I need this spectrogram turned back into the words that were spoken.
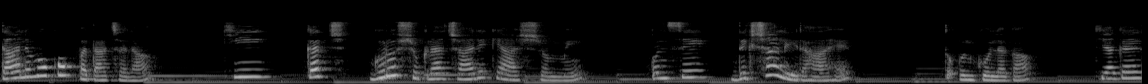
दानवों को पता चला कि कच्छ गुरु शुक्राचार्य के आश्रम में उनसे दीक्षा ले रहा है तो उनको लगा कि अगर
